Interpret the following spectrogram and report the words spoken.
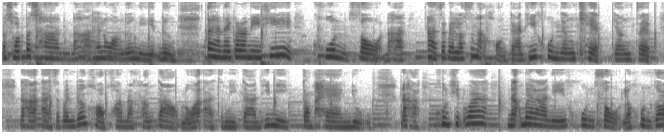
ประชดประชันนะคะ ให้ระวังเรื่องนี้นิดหนึ่งแต่ในกรณีที่คุณโสดนะคะ อาจจะเป็นลักษณะของการที่คุณยังเข็ดยังเจ็บนะคะ อาจจะเป็นเรื่องของความรักครั้งเก่า หรือว่าอาจจะมีการที่มีกำแพงอยู่นะคะ คุณคิดว่าณเวลานี้คุณโสดแล้วคุณก็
